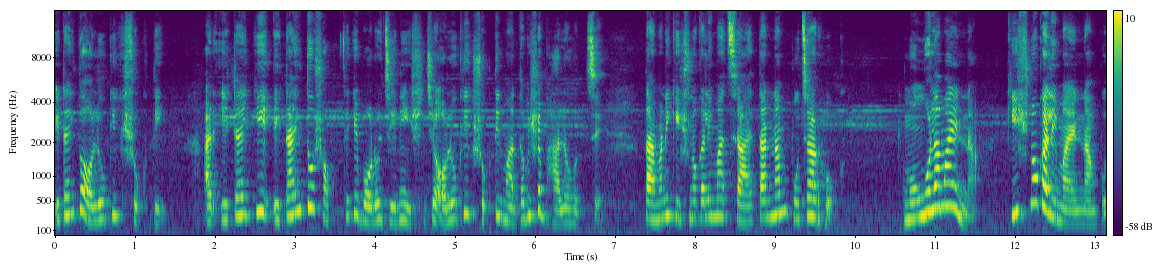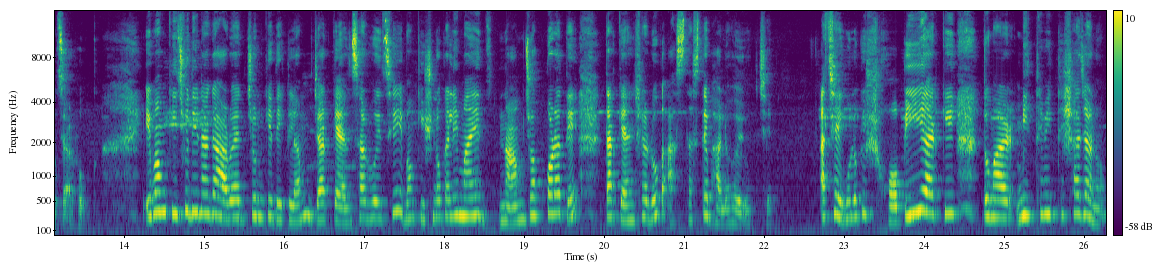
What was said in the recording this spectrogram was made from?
এটাই তো অলৌকিক শক্তি। আর এটাই কি, এটাই তো সব থেকে বড় জিনিস যে অলৌকিক শক্তির মাধ্যমে সে ভালো হচ্ছে। তার মানে কৃষ্ণকালী মা চায় তার নাম প্রচার হোক। মঙ্গলা মায়ের না, কৃষ্ণকালী মায়ের নাম প্রচার হোক। এবং কিছুদিন আগে আরও একজনকে দেখলাম যার ক্যান্সার হয়েছে এবং কৃষ্ণকালী মায়ের নাম জপ করাতে তার ক্যান্সার রোগ আস্তে আস্তে ভালো হয়ে উঠছে। আচ্ছা এগুলো কি সবই আর কি তোমার মিথ্যে মিথ্যে সাজানো?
